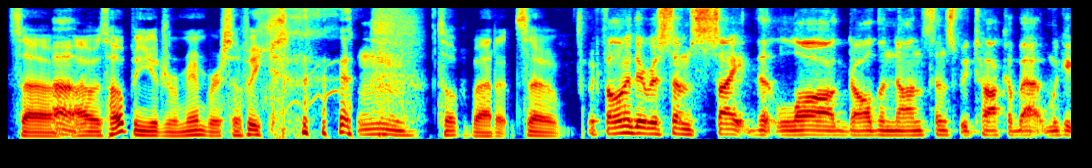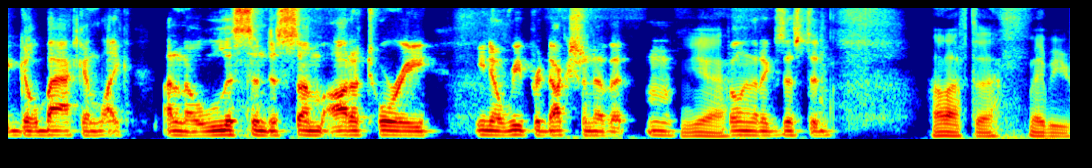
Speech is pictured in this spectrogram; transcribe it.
So Oh. I was hoping you'd remember so we can Mm. talk about it. So If only there was some site that logged all the nonsense we talk about and we could go back and, like, I don't know, listen to some auditory, you know, reproduction of it. Mm. yeah, If only that existed. I'll have to maybe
